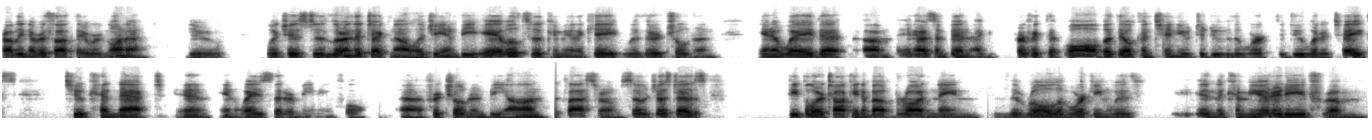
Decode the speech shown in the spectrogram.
probably never thought they were to do, which is to learn the technology and be able to communicate with their children in a way that um, it hasn't been perfect at all, but they'll continue to do the work to do what it takes to connect in, in ways that are meaningful uh, for children beyond the classroom. So, just as people are talking about broadening the role of working with in the community from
